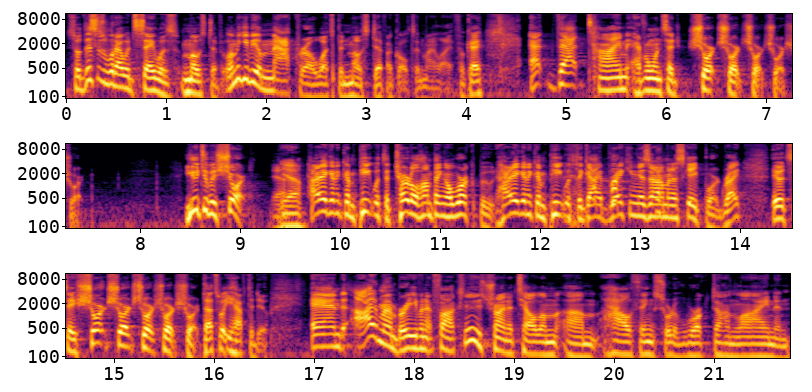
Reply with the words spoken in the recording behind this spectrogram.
So this is what I would say was most difficult. Let me give you a macro. What's been most difficult in my life? Okay, at that time, everyone said short, short, short, short, short. YouTube is short. Yeah. Yeah. How are you going to compete with the turtle humping a work boot? How are you going to compete with the guy breaking his arm on a skateboard, right? They would say short, short, short, short, short. That's what you have to do. And I remember even at Fox News trying to tell them um, how things sort of worked online. And,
